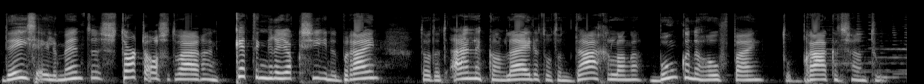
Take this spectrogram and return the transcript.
Deze elementen starten als het ware een kettingreactie in het brein dat uiteindelijk kan leiden tot een dagenlange bonkende hoofdpijn tot brakens aan toe.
